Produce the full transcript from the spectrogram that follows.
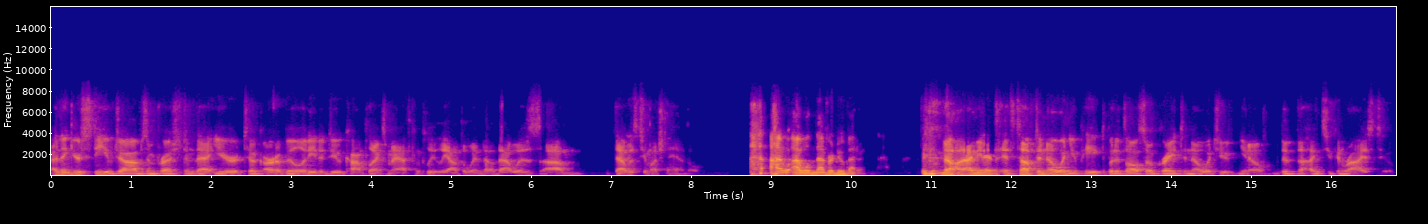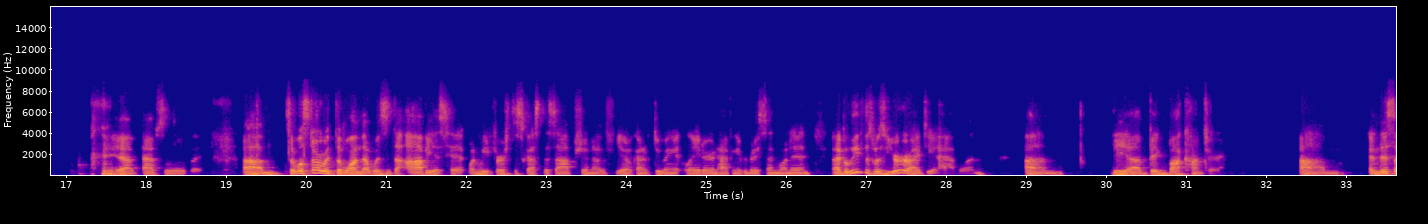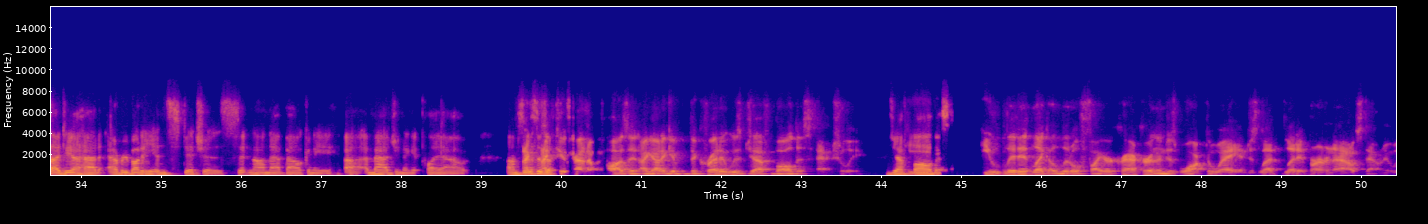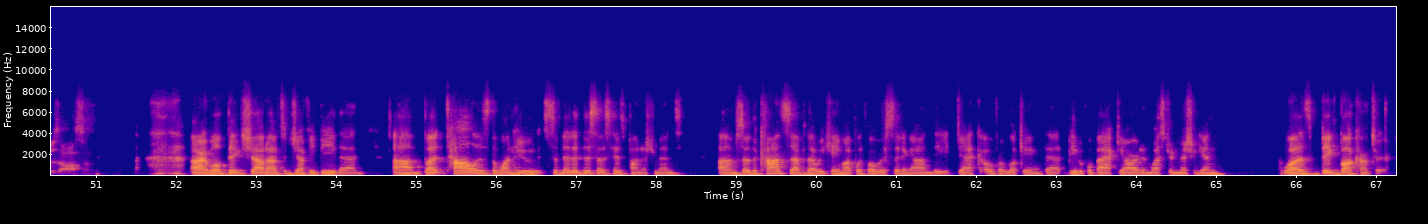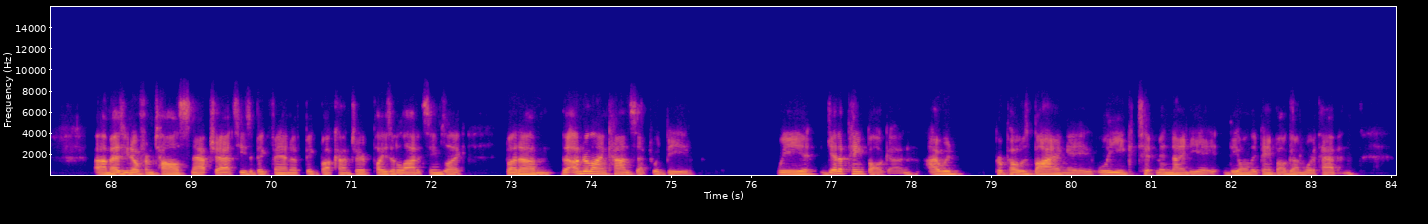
I think your Steve Jobs impression that year took our ability to do complex math completely out the window. That was um, that was too much to handle. I, I will never do better than that. no, I mean it's it's tough to know when you peaked, but it's also great to know what you you know the, the heights you can rise to. yeah, absolutely. Um, so we'll start with the one that was the obvious hit when we first discussed this option of you know kind of doing it later and having everybody send one in. And I believe this was your idea, Haviland. Um, the uh, big buck hunter. Um, and this idea had everybody in stitches sitting on that balcony, uh, imagining it play out. Um, so this I, is I a do gotta pause it. I gotta give the credit was Jeff Baldus actually. Jeff he- Baldus. He lit it like a little firecracker and then just walked away and just let let it burn the house down. It was awesome. All right. Well, big shout out to Jeffy B then. Um, but Tal is the one who submitted this as his punishment. Um, so the concept that we came up with while we were sitting on the deck overlooking that beautiful backyard in Western Michigan was Big Buck Hunter. Um, as you know from Tal's Snapchats, he's a big fan of Big Buck Hunter, plays it a lot, it seems like. But um, the underlying concept would be we get a paintball gun. I would propose buying a League Tippmann 98, the only paintball gun worth having.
